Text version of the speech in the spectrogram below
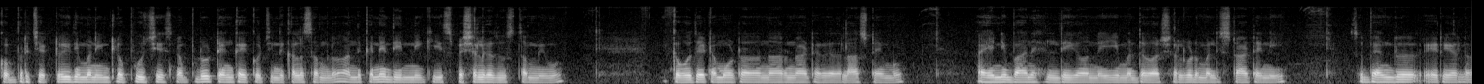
కొబ్బరి చెట్టు. ఇది మన ఇంట్లో పూజ చేసినప్పుడు టెంకాయకి వచ్చింది కలసంలో అందుకనే దీనికి స్పెషల్గా చూస్తాం మేము. ఇకపోతే టమోటా నారు నాటారు కదా లాస్ట్ టైము. అవన్నీ బాగానే హెల్తీగా ఉన్నాయి. ఈ మధ్య వర్షాలు కూడా మళ్ళీ స్టార్ట్ అయినాయి. సో బెంగళూరు ఏరియాలో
